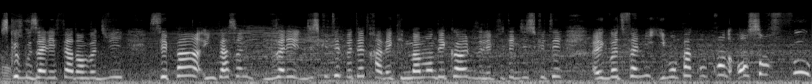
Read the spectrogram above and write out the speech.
ce que vous allez faire dans votre vie. C'est pas une personne. Vous allez discuter peut-être avec une maman d'école. Vous allez peut-être discuter avec votre famille. Ils vont pas comprendre. On s'en fout.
